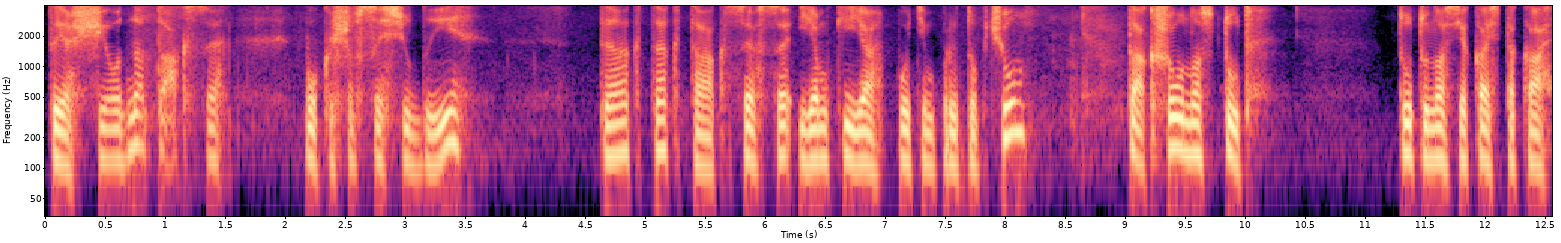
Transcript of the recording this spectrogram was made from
Теж ще одна. Так, все. Поки що все сюди. Так, так, так. Це все ямки я потім притопчу. Так, що у нас тут? Тут у нас якась така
